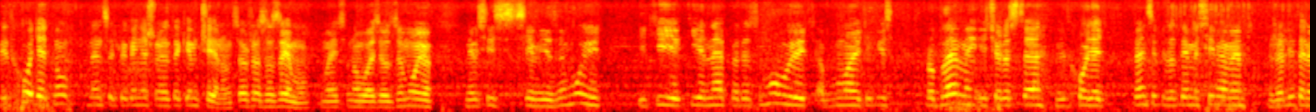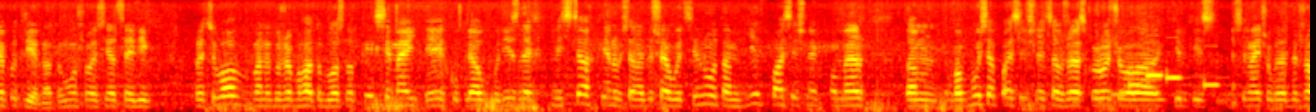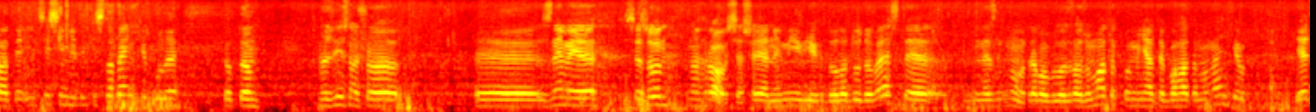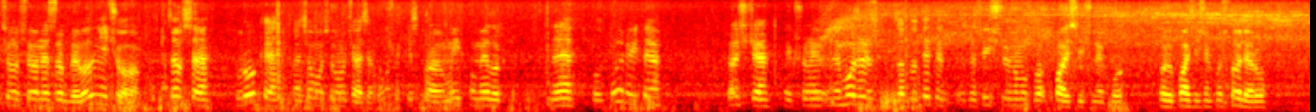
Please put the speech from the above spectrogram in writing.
відходять, ну, в принципі, звісно, не таким чином. Це вже за зиму. Мається на увазі, от зимою не всі сім'ї зимують, і ті, які не перезимовують або мають якісь проблеми і через це відходять. В принципі, за тими сім'ями жаліти не потрібно, тому що ось я цей рік працював, в мене дуже багато було слабких сімей, я їх купляв у різних місцях, кинувся на дешеву ціну, там дід пасічник помер, там бабуся пасічниця вже скорочувала кількість сімей, що буде держати. І ці сім'ї такі слабенькі були. Тобто, ну звісно, що е, з ними сезон награвся. Ще я не вмів їх до ладу довести. Не, ну, треба було зразу маток поміняти багато моментів. Я цього всього не зробив, але нічого. Це все уроки на цьому всьому часі. Тому такі справи. Моїх помилок не повторюйте. Краще, якщо не, можеш заплатити досвідченому пасічнику, пасічнику столяру.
